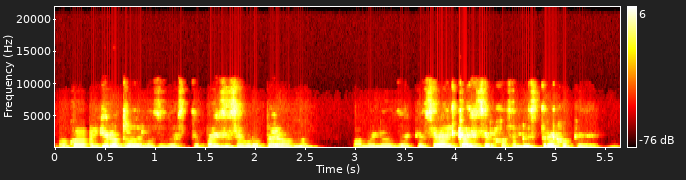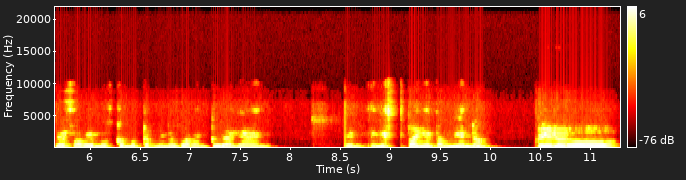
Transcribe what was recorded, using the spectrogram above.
o, cualquier otro de los este, países europeos, ¿no? A menos de que sea el Kaiser José Luis Trejo, que ya sabemos cómo terminó su aventura ya en, en, España también, ¿no? Pero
